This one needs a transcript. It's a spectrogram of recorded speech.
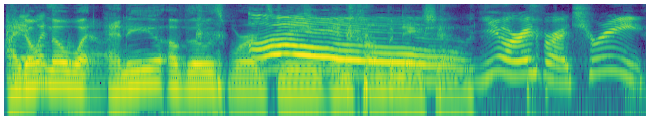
I And it don't was- know what any of those words mean in Oh, combination. You are in for a treat.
